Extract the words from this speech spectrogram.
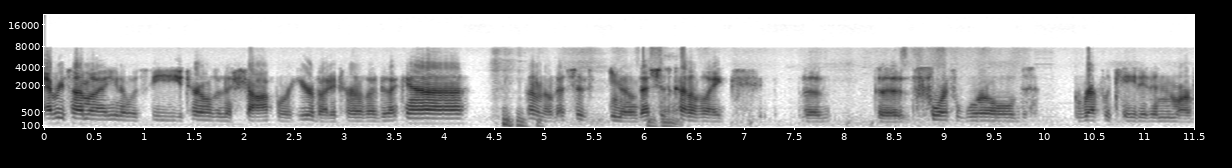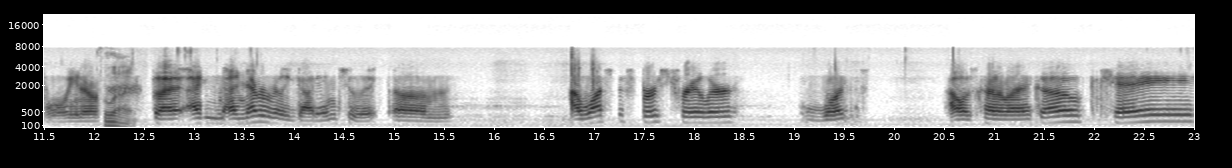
every time I, you know, would see Eternals in the shop or hear about Eternals, I'd be like, ah, I don't know. That's just, you know, that's just kind of like the the Fourth World replicated in Marvel, you know. right. But I, I, I never really got into it. Um, I watched the first trailer once. I was kind of like, okay.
